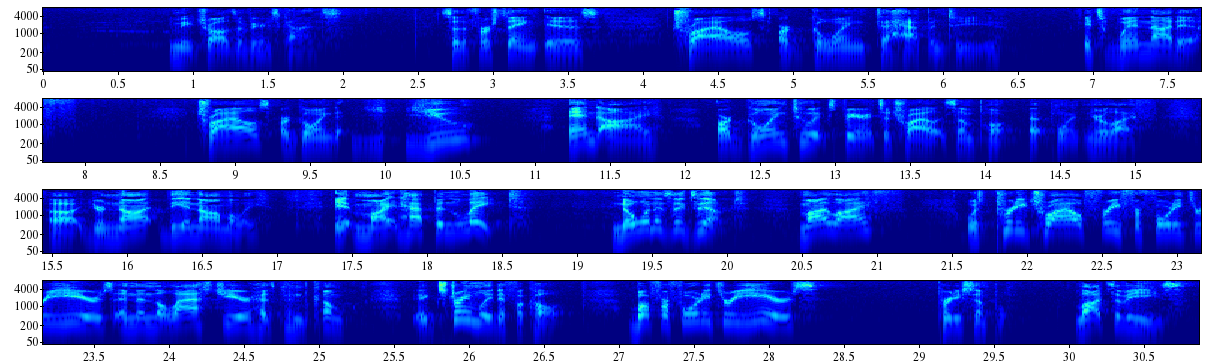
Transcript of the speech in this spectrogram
you meet trials of various kinds. So the first thing is trials are going to happen to you. It's when, not if. Trials are going to, you and I are going to experience a trial at some point, at point in your life. Uh, you're not the anomaly. It might happen late. No one is exempt. My life was pretty trial free for 43 years, and then the last year has become extremely difficult. But for 43 years, pretty simple. Lots of ease.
